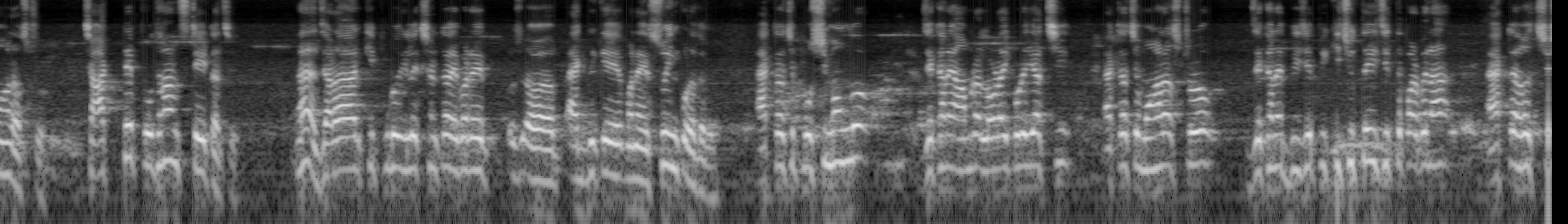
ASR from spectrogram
মহারাষ্ট্র। চারটে প্রধান স্টেট আছে হ্যাঁ? যারা আর কি পুরো ইলেকশনটা এবারে একদিকে মানে সুইং করে দেবে। একটা হচ্ছে পশ্চিমবঙ্গ যেখানে আমরা লড়াই করে যাচ্ছি, একটা হচ্ছে মহারাষ্ট্র, যেখানে বিজেপি কিছুতেই জিততে পারবে না, একটা হচ্ছে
